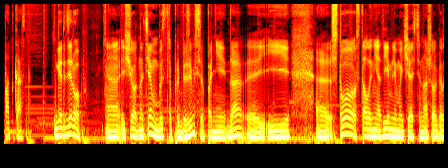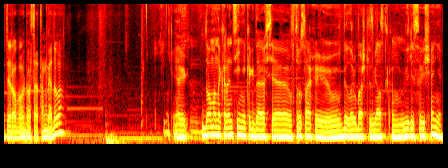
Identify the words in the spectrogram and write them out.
Подкаст. Гардероб. Э, Еще одна тема, быстро пробежимся по ней, да, э, и э, что стало неотъемлемой частью нашего гардероба в 2020 году? Э, Дома на карантине, когда все в трусах и в белой рубашке с галстуком вели совещание.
